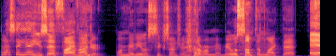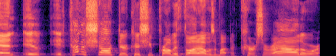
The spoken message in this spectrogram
And I said, Yeah, you said 500. Or maybe it was 600. I don't remember. It was something like that. And it, it kind of shocked her because she probably thought I was about to curse her out or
